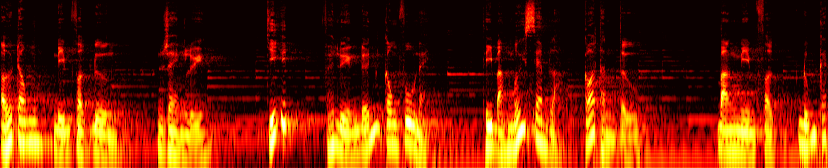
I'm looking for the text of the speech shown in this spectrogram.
Ở trong niệm phật đường, rèn luyện, chí ít phải luyện đến công phu này thì bạn mới xem là có thành tựu. Bạn niệm phật đúng cách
